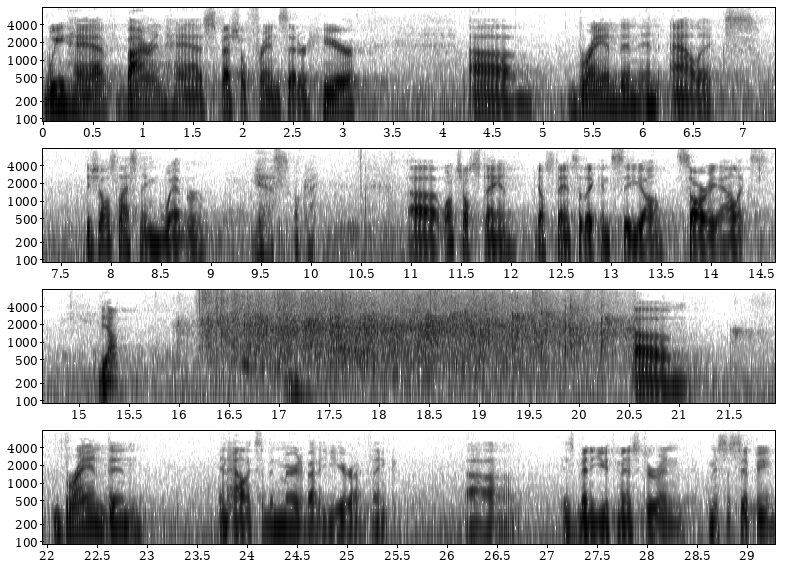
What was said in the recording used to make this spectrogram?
we have, Byron has special friends that are here. Um, Brandon and Alex. Is y'all's last name Weber? Yes, okay. Uh, why don't y'all stand? Y'all stand so they can see y'all. Sorry, Alex. Yeah. Um, Brandon and Alex have been married about a year, I think. Uh, has been a youth minister in Mississippi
